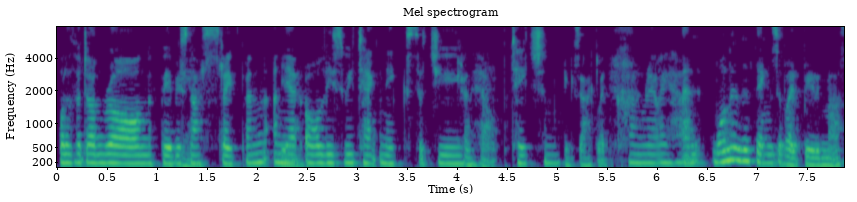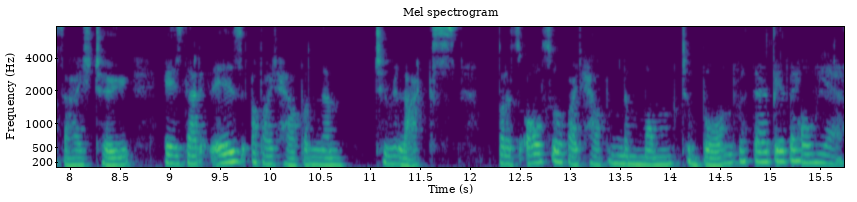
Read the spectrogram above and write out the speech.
what have they done wrong, if baby's Yeah. not sleeping, and yet all these wee techniques that you can help. teach them Exactly. can really help. And one of the things about baby massage too is that it is about helping them to relax, but it's also about helping the mum to bond with their baby. oh yes,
